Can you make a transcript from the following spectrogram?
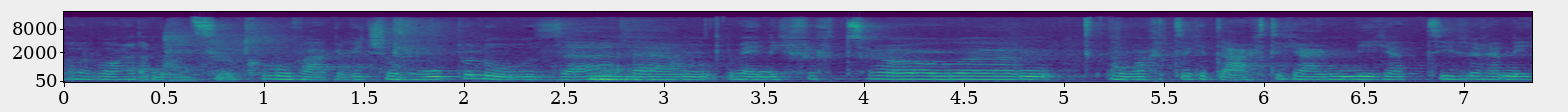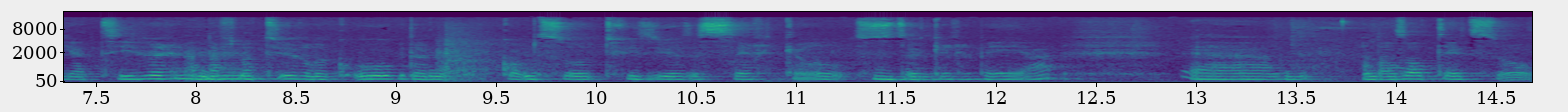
we worden mensen ook gewoon vaak een beetje hopeloos. Hè? Mhm. Ehm, weinig vertrouwen, dan wordt de gedachtegang negatiever en negatiever. En dat Mhm. natuurlijk ook, dan komt zo het visieuze cirkelstuk Mhm. erbij. Hè? Ehm, en dat is altijd zo een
